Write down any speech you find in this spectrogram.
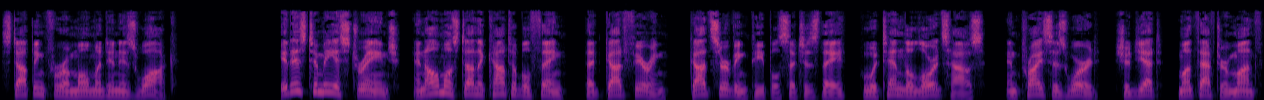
stopping for a moment in his walk. It is to me a strange, and almost unaccountable thing, that God fearing, God serving people such as they, who attend the Lord's house, and prize His word, should yet, month after month,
